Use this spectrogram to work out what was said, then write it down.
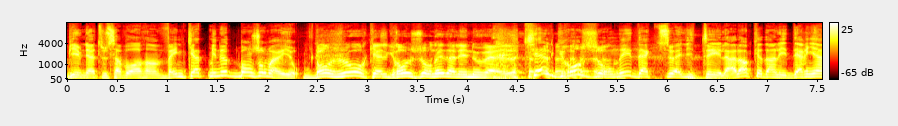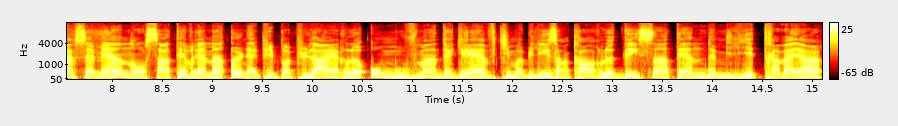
Bienvenue à Tout savoir en 24 minutes. Bonjour Mario. Bonjour, quelle grosse journée dans les nouvelles. quelle grosse journée d'actualité. Là. Alors que dans les dernières semaines, on sentait vraiment un appui populaire là, au mouvement de grève qui mobilise encore là, des centaines de milliers de travailleurs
